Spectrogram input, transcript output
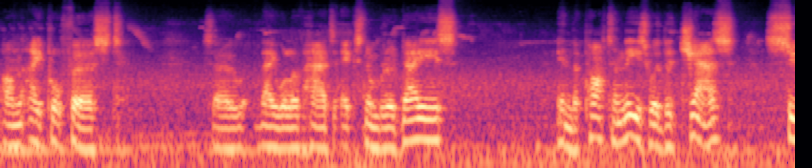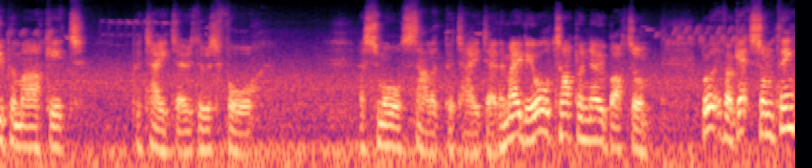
on April 1st. So they will have had X number of days in the pot and these were the Jazz supermarket potatoes. There was four. A small salad potato. They may be all top and no bottom. But if I get something,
